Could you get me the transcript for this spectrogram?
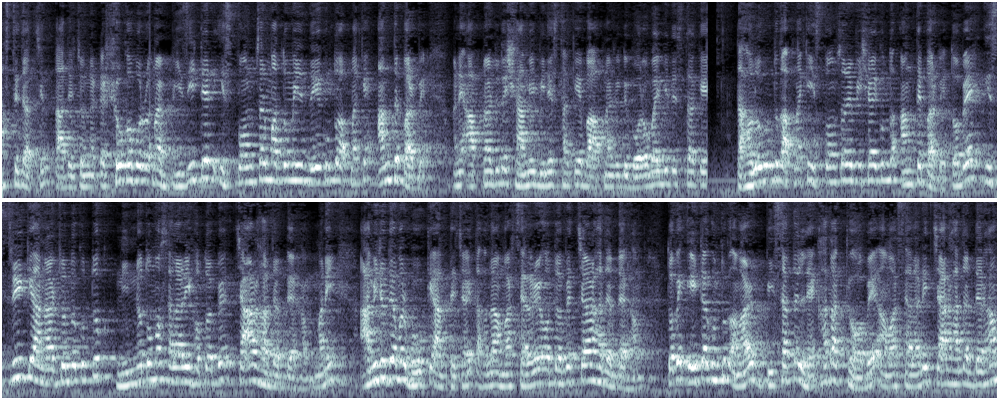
আসতে যাচ্ছেন, তাদের জন্য একটা সুখবর আপনার ভিজিটের স্পন্সর মাধ্যমে দিয়ে কিন্তু আপনাকে আনতে পারবে। মানে আপনার যদি স্বামী বিদেশ থাকে বা আপনার যদি বড় ভাই বিদেশ থাকে তাহলেও কিন্তু আপনাকে স্পন্সরের বিষয়ে কিন্তু আনতে পারবে। তবে স্ত্রীকে আনার জন্য কিন্তু নিম্নতম স্যালারি হতে হবে চার হাজার দেড়হাম মানে আমি যদি আমার বউকে আনতে চাই, তাহলে আমার স্যালারি হতে হবে চার হাজার দেড়হাম তবে এইটা কিন্তু আমার ভিসাতে লেখা থাকতে হবে, আমার স্যালারি চার হাজার দেড়হাম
